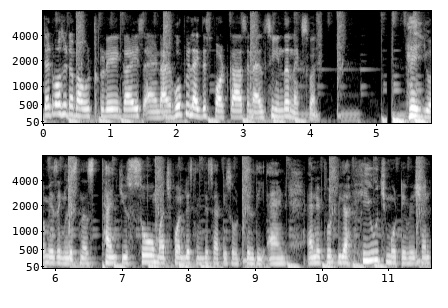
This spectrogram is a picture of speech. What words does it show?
that was it about today, guys. And I hope you like this podcast, and I'll see you in the next one. Hey, you amazing listeners, thank you so much for listening this episode till the end. And it would be a huge motivation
